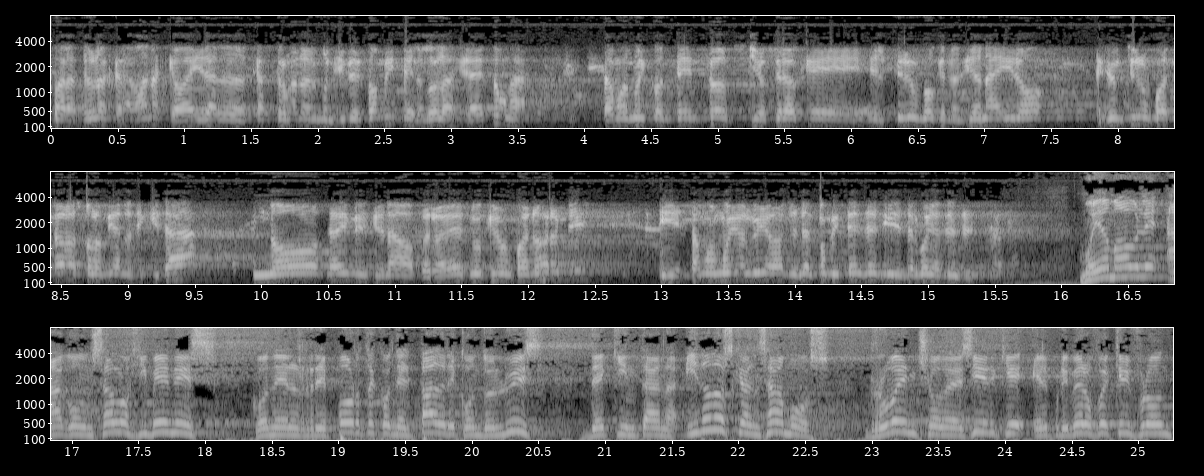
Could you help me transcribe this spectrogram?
para hacer una caravana que va a ir al Castro Humano del municipio de Cómite y luego a la ciudad de Tunja. Estamos muy contentos. Yo creo que el triunfo que nos dio Nairo es un triunfo de todos los colombianos y quizá no se ha dimensionado, pero es un triunfo enorme y estamos muy orgullosos de ser comitenses y de ser boyacenses. Muy amable a Gonzalo Jiménez con el reporte con el padre, con don Luis de Quintana. Y no nos cansamos, Rubencho, de decir que el primero fue Crifron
